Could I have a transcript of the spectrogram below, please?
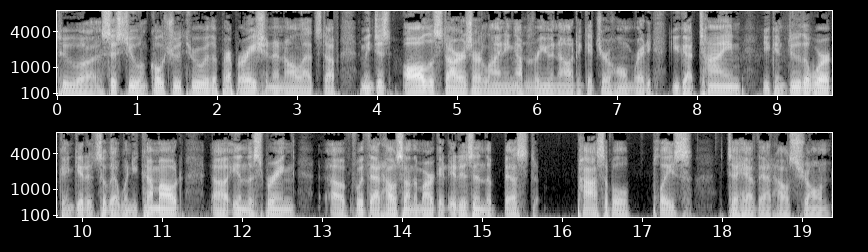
to uh, assist you and coach you through the preparation and all that stuff. I mean, just all the stars are lining up for you now to get your home ready. You got time, you can do the work and get it so that when you come out uh, in the spring uh, with that house on the market, it is in the best possible place to have that house shown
